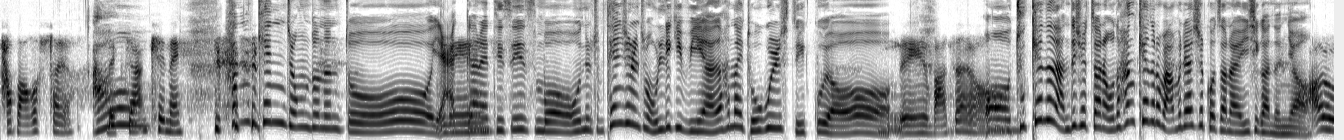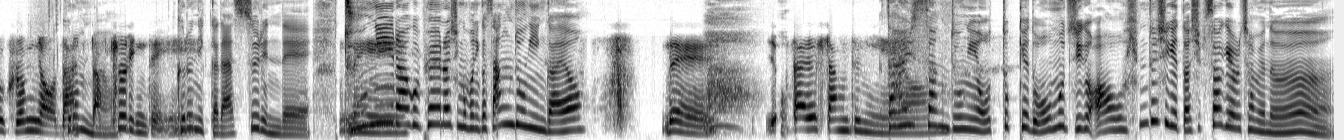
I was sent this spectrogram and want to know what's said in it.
다 먹었어요. 아우, 맥주 한 캔에. 한 캔 정도는 또 네. 약간의 네. 디스 뭐 오늘 좀 텐션을 좀 올리기 위한 하나의 도구일 수도 있고요. 네, 맞아요. 어, 두 캔은 안 드셨잖아요. 오늘 한 캔으로 마무리하실 거잖아요, 이 시간은요. 아유, 그럼요. 낮, 그럼요. 낮술인데. 그러니까 낮술인데. 둥이라고 네. 표현하신 거 보니까 쌍둥이인가요? 네. 딸 쌍둥이에요. 딸 쌍둥이 어떻게 너무 지금 아우 힘드시겠다. 14개월 차면은.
